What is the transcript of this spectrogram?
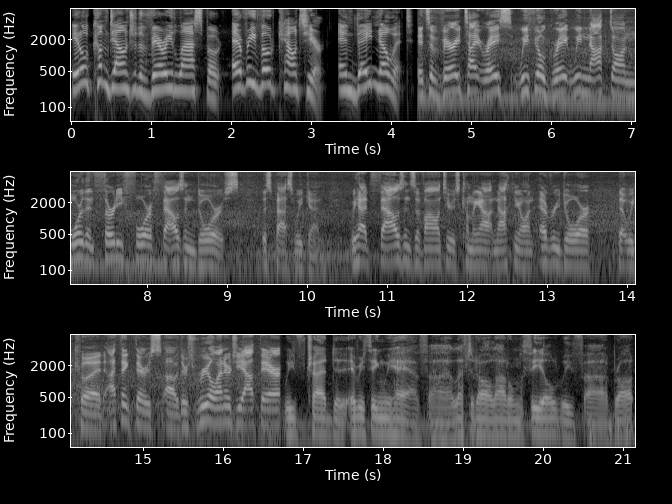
It'll come down to the very last vote. Every vote counts here, and they know it. It's a very tight race. We feel great. We knocked on more than 34,000 doors this past weekend. We had thousands of volunteers coming out, knocking on every door that we could. I think there's uh, there's real energy out there. We've tried to, everything we have, uh, left it all out on the field. We've uh, brought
